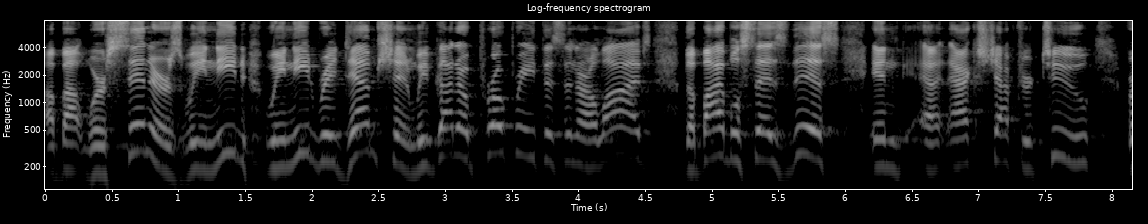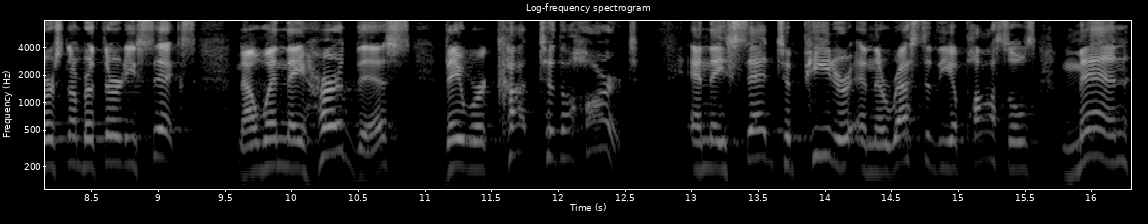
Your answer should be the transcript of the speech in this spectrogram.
about we're sinners. We need we need redemption. We've got to appropriate this in our lives. The bible says this in acts chapter 2 verse number 36 now when they heard this they were cut to the heart and they said to Peter and the rest of the apostles, Men,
